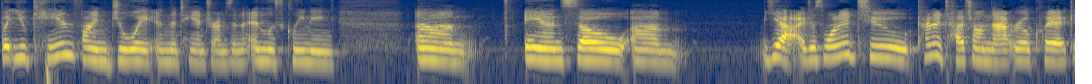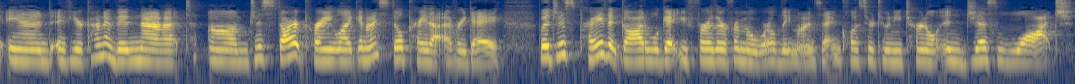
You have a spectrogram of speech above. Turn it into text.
but you can find joy in the tantrums and the endless cleaning. Um, and so, um, yeah, I just wanted to kind of touch on that real quick. And if you're kind of in that, um, just start praying. Like, and I still pray that every day, but just pray that God will get you further from a worldly mindset and closer to an eternal. And just watch,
